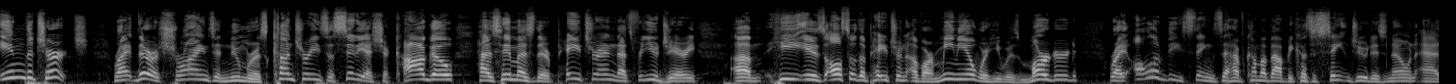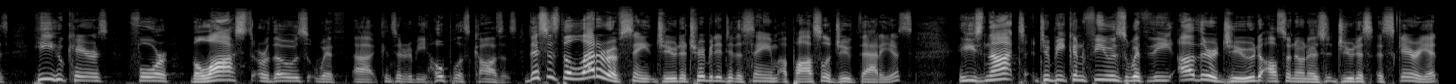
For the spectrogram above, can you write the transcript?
in the church, right? There are shrines in numerous countries. A city as Chicago has him as their patron. That's for you, Jerry. Um, he is also the patron of Armenia, where he was martyred, right? All of these things that have come about because St. Jude is known as he who cares for the lost or those with uh, considered to be hopeless causes. This is the letter of St. Jude attributed to the same apostle, Jude Thaddeus. He's not to be confused with the other Jude, also known as Judas Iscariot.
